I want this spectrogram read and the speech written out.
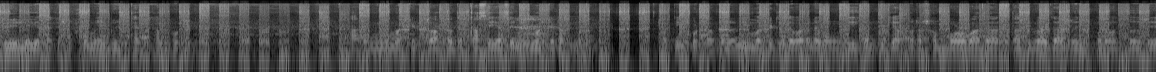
ভিড় লেগে থাকে সবসময় ভিড় থাকে খালেক হোটেলে। আর নিউ মার্কেট তো আপনাদের কাছেই আছে নিউ মার্কেট আপনারা শপিং করতে আপনারা নিউ মার্কেট যেতে পারেন এবং এইখান থেকে আপনারা সব বড় বাজার, তাঁতি বাজার কোনো যে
